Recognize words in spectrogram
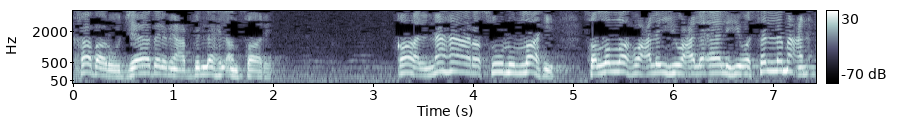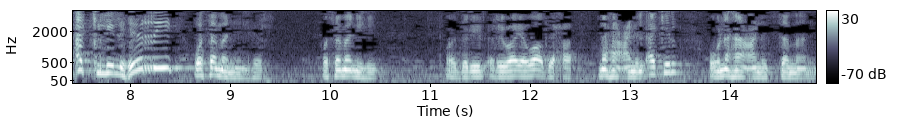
خبر جابر بن عبد الله الأنصاري. قال نهى رسول الله صلى الله عليه وعلى آله وسلم عن أكل الهر وثمن الهر وثمنه. ودليل الرواية واضحة. نهى عن الأكل ونهى عن الثمن.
